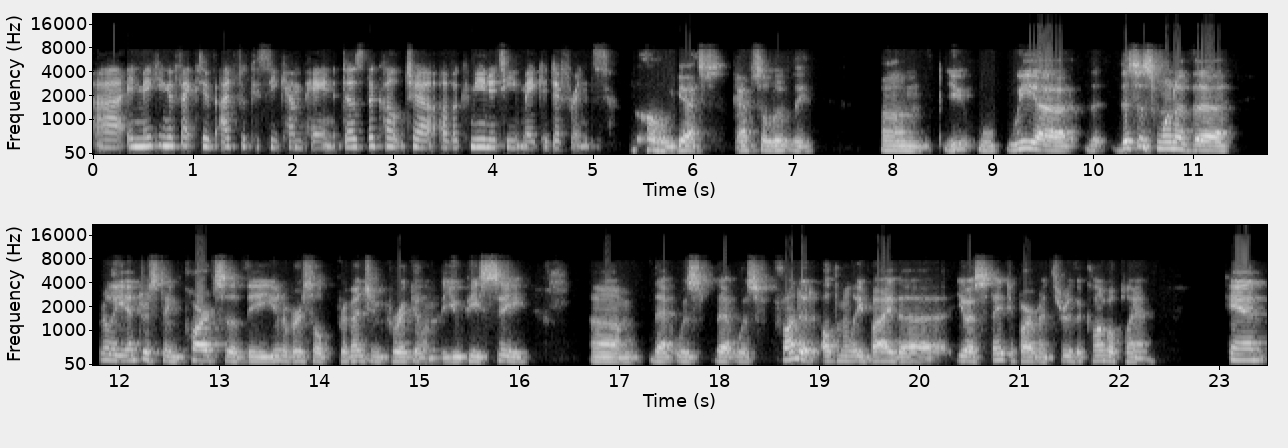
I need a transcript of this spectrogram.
Uh, in making effective advocacy campaign, does the culture of a community make a difference? Oh yes, absolutely. Um, you, we, uh, th- this is one of the really interesting parts of the Universal Prevention Curriculum, the UPC, um, that was that was funded ultimately by the U.S. State Department through the Colombo Plan. And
